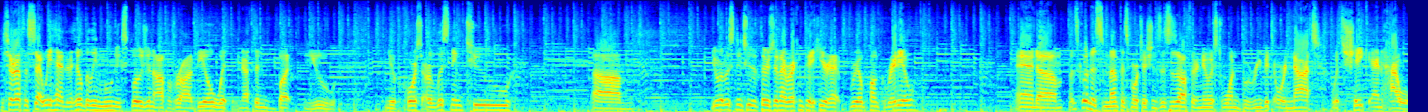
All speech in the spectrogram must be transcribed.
To start off the set, we had the Hillbilly Moon Explosion off of Raw Deal with Nothing But You. You, of course, are listening to. Um, you are listening to the Thursday Night Wrecking Pit here at Real Punk Radio. And um, let's go into some Memphis Morticians. This is off their newest one, Believe It or Not, with Shake and Howl.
